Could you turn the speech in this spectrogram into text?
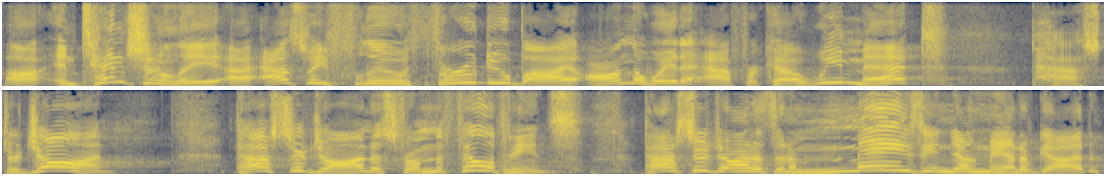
Uh, intentionally, uh, as we flew through Dubai on the way to Africa, we met Pastor John. Pastor John is from the Philippines. Pastor John is an amazing young man of God,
